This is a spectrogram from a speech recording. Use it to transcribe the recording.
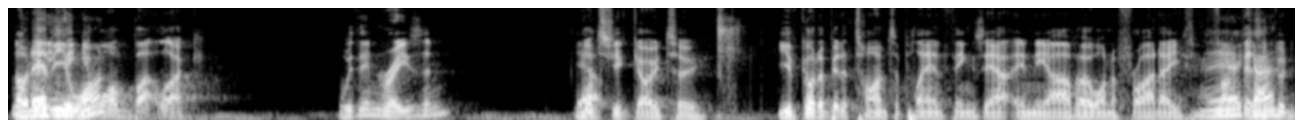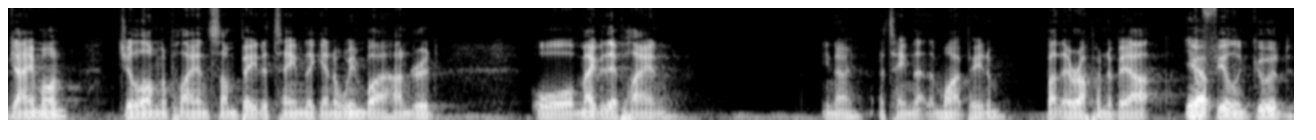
Whatever you anything want. but like within reason. Yeah. What's your go-to? You've got a bit of time to plan things out in the Arvo on a Friday. Fuck, Yeah, there's a good game on. Geelong are playing some beta team. They're going to win by hundred, or maybe they're playing, you know, a team that they might beat them, but they're up and about. You're feeling good.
